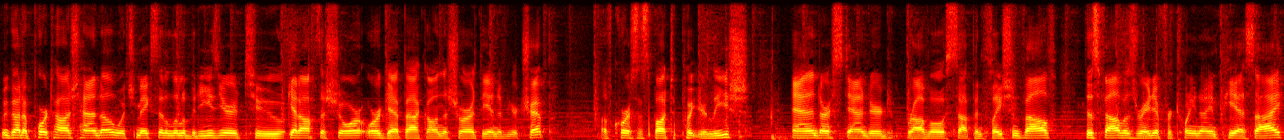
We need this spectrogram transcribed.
we've got a portage handle, which makes it a little bit easier to get off the shore or get back on the shore at the end of your trip. Of course, a spot to put your leash and our standard Bravo SUP inflation valve. This valve is rated for 29 PSI,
